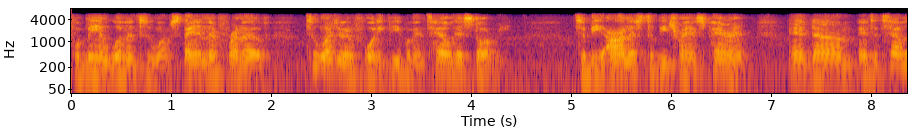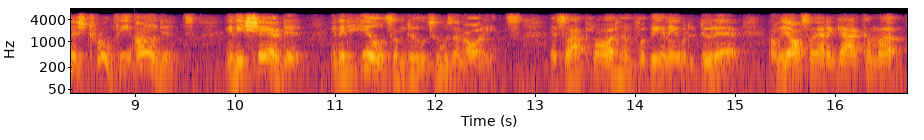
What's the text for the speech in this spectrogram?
for being willing to um, stand in front of 240 people and tell his story, to be honest, to be transparent, and um, and to tell his truth. He owned it and he shared it, and it healed some dudes who was in the audience. And so I applaud him for being able to do that. And we also had a guy come up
